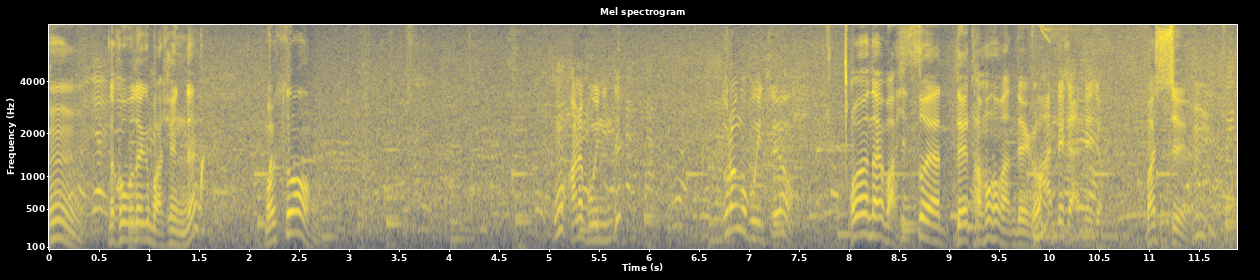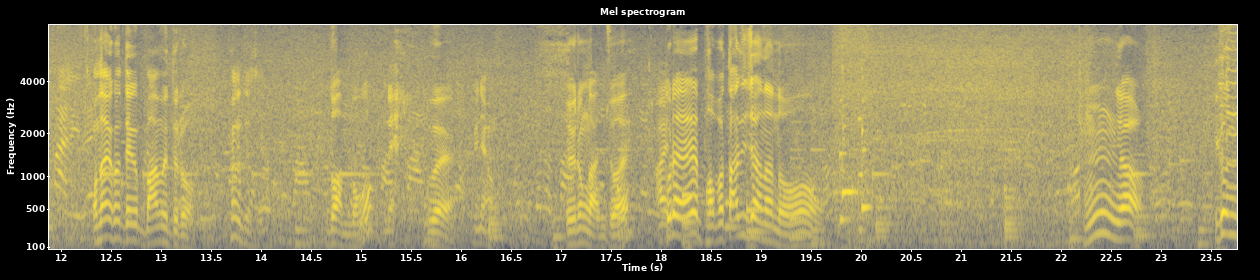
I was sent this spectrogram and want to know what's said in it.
음, 나 그거보다 이게 맛있는데? 맛있어 어? 안에 뭐 있는데? 노란 거 뭐 있어요? 어, 나 이거 맛있어 야 내가 다 먹으면 안 돼 이거? 안 되죠, 안 되죠. 맛있지? 어, 나 이거 되게 마음에 들어 형 드세요. 너 안 먹어? 네, 왜? 그냥. 너 이런 거 안 좋아해? 아니. 그래 봐봐 따지잖아 너 음, 야 이건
